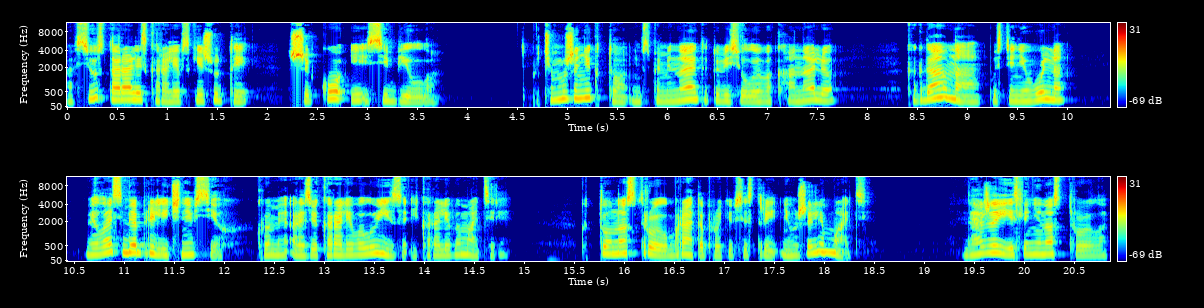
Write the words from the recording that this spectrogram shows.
Вовсю старались королевские шуты Шико и Сибилло. Почему же никто не вспоминает эту веселую вакханалию, когда она, пусть и невольно, вела себя приличнее всех, кроме разве королевы Луизы и королевы матери? Кто настроил брата против сестры? Неужели мать? Даже если не настроила,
